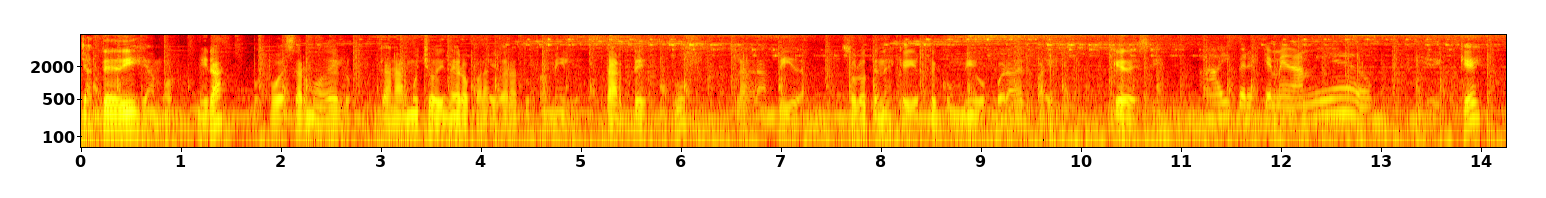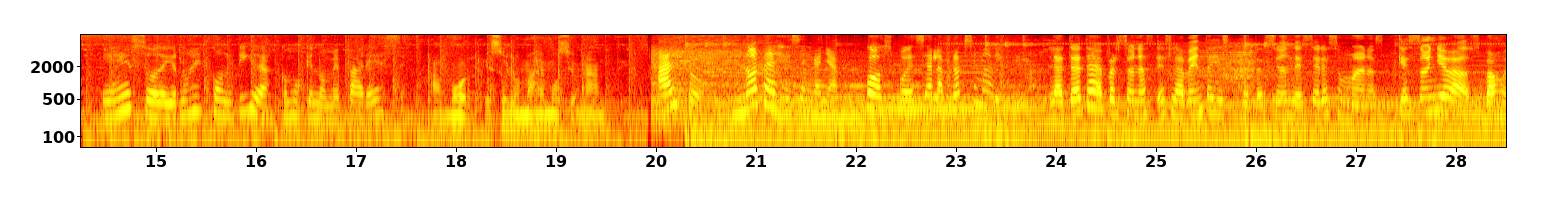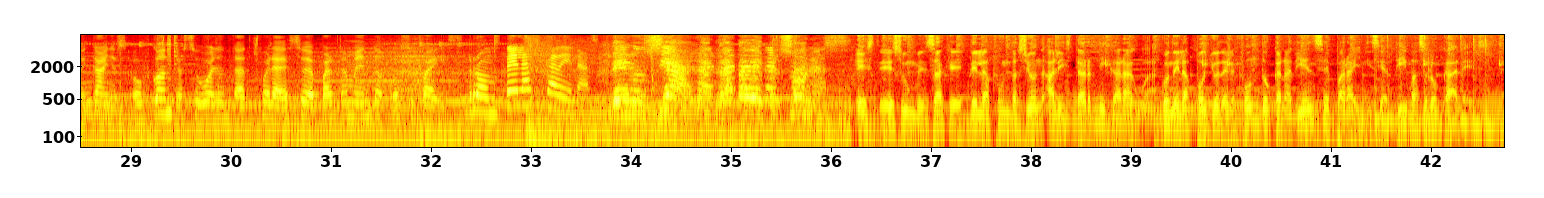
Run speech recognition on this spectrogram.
Ya te dije, amor. Mira, vos podés ser modelo, ganar mucho dinero para ayudar a tu familia, darte, la gran vida. Solo tenés que irte conmigo fuera del país. ¿Qué decís? Ay, pero es que me da miedo. ¿Y de qué? Eso de irnos escondidas, como que no me parece. Amor, eso es lo más emocionante. Alto, no te dejes engañar. Vos podés ser la próxima víctima. La trata de personas es la venta y explotación de seres humanos que son llevados bajo engaños o contra su voluntad fuera de su departamento o su país. Rompe las cadenas. Denunciar la trata de personas. Este es un mensaje de la Fundación Alistar Nicaragua con el apoyo del Fondo Canadiense para Iniciativas Locales.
